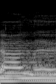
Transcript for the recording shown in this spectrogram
I lay.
